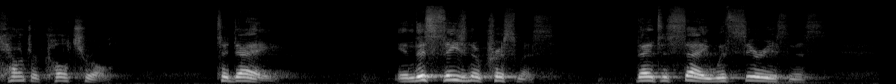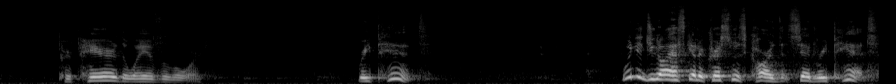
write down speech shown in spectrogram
countercultural today in this season of Christmas than to say with seriousness, prepare the way of the Lord. Repent. When did you last get a Christmas card that said repent?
